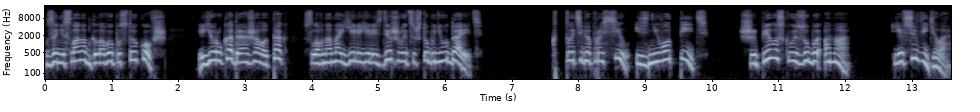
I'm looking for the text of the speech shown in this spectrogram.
Занесла над головой пустой ковш. Ее рука дрожала так, словно она еле-еле сдерживается, чтобы не ударить. «Кто тебя просил из него пить?» — шипела сквозь зубы она. «Я все видела.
